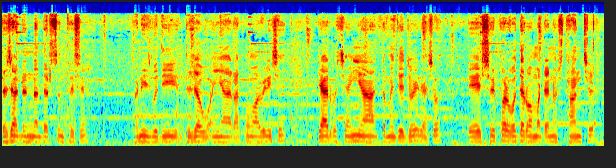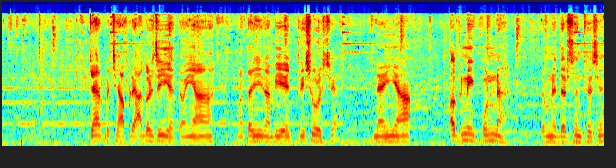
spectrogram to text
ધજાદંડના દર્શન થશે. ઘણી જ બધી ધજાઓ અહીંયા રાખવામાં આવેલી છે. ત્યાર પછી અહીંયા તમે જે જોઈ રહ્યા છો તે શ્રીફળ વધારવા માટેનું સ્થાન છે. ત્યાર પછી આપણે આગળ જઈએ તો અહીંયા માતાજીના બે ત્રિશૂળ છે અને અહીંયા અગ્નિકુંડના તમને દર્શન થશે.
